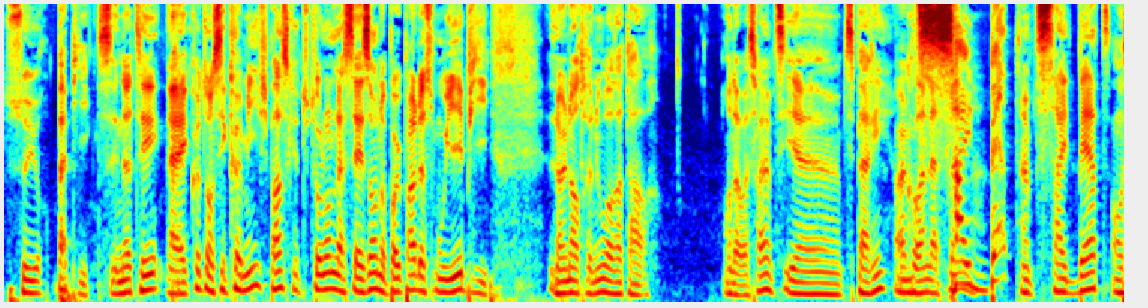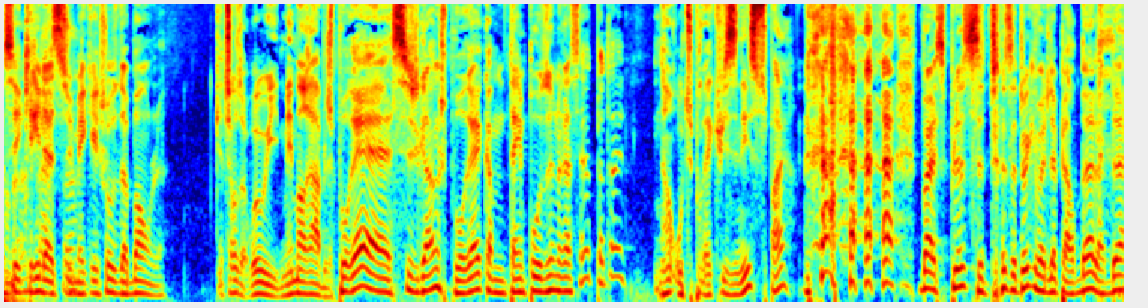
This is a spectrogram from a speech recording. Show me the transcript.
sur papier. C'est noté. Euh, écoute, on s'est commis. Je pense que tout au long de la saison, on n'a pas eu peur de se mouiller, puis l'un d'entre nous aura tort. On devrait se faire un petit, euh, un petit pari. Un petit side bet. Un petit side bet. On s'est écrit là-dessus, mais quelque chose de bon. Là. Quelque chose de, oui, oui, mémorable. Je pourrais, euh, si je gagne, je pourrais comme t'imposer une recette peut-être? Non, ou tu pourrais cuisiner, c'est super. Ben, c'est plus, c'est toi, qui vas être le perdant là-dedans.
